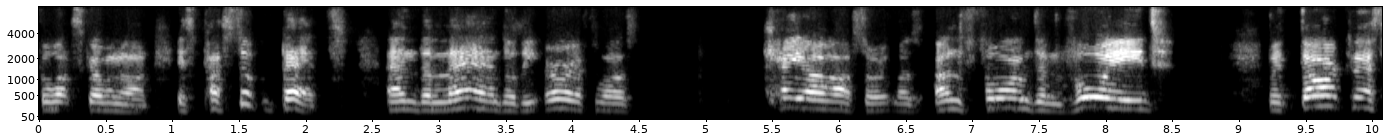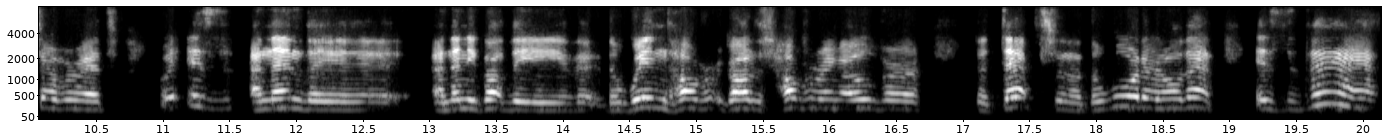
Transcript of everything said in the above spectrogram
for what's going on. Is Pasuk Bet and the land or the earth was chaos or it was unformed and void with darkness over it. Is and then the and then you've got the, the, the wind hover, God is hovering over the depths and the water and all that. Is that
